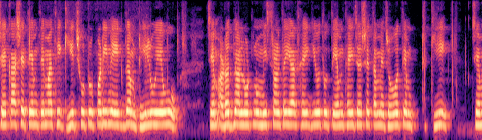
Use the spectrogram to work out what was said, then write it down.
શેકાશે તેમ તેમાંથી ઘી છૂટું પડીને એકદમ ઢીલું એવું, જેમ અડદના લોટનું મિશ્રણ તૈયાર થઈ ગયું હતું તેમ થઈ જશે. તમે જુઓ તેમ ઘી જેમ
